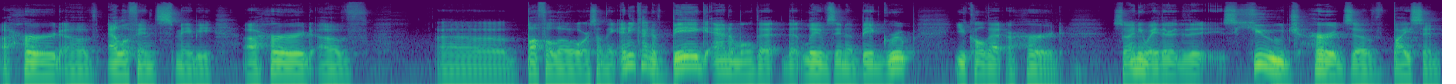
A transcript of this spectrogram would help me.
a herd of elephants, maybe a herd of uh, buffalo or something. Any kind of big animal that, that lives in a big group, you call that a herd. So anyway, there there's huge herds of bison,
